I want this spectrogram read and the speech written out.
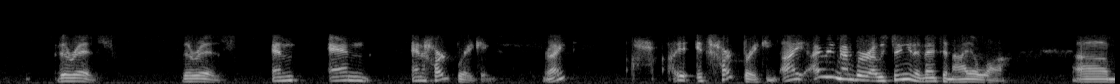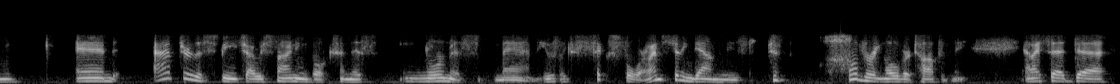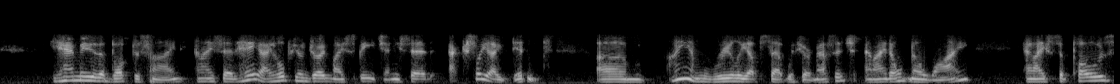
There is. There is. And and and heartbreaking, right? It's heartbreaking. I, I remember I was doing an event in Iowa, um, and after the speech, I was signing books, and this enormous man, he was like six four, and I'm sitting down, and he's just hovering over top of me. And I said, uh, he handed me the book to sign, and I said, hey, I hope you enjoyed my speech. And he said, actually, I didn't. Um, I am really upset with your message, and I don't know why. And I suppose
